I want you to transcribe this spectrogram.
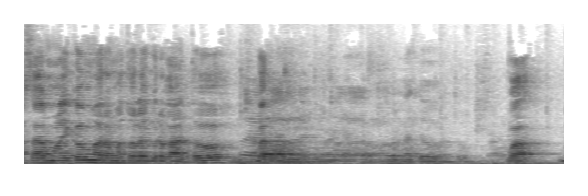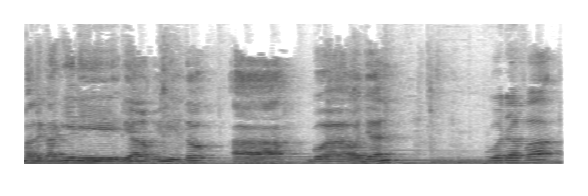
Assalamualaikum warahmatullahi wabarakatuh. Ba- Waalaikumsalam wabarakatuh. Wah, balik lagi di dialog ini itu uh, gue Ojan. Gua Dava.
